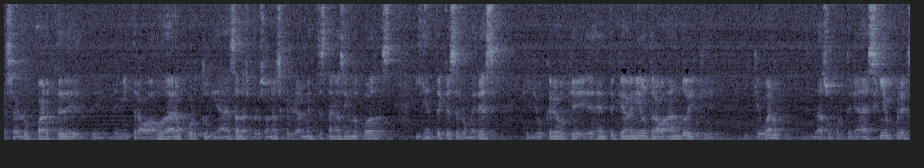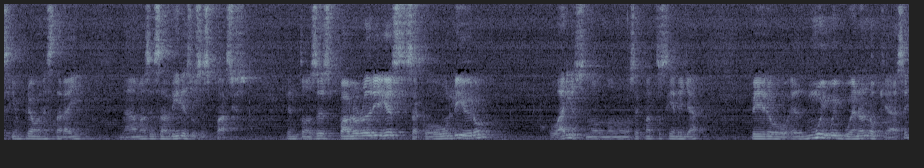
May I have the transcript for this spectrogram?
hacerlo parte de, de- de mi trabajo, dar oportunidades a las personas que realmente están haciendo cosas y gente que se lo merece, que yo creo que es gente que ha venido trabajando y que, y que bueno, las oportunidades siempre, siempre van a estar ahí, nada más es abrir esos espacios. Entonces Pablo Rodríguez sacó un libro, o varios, no, no, no sé cuántos tiene ya, pero es muy muy bueno en lo que hace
